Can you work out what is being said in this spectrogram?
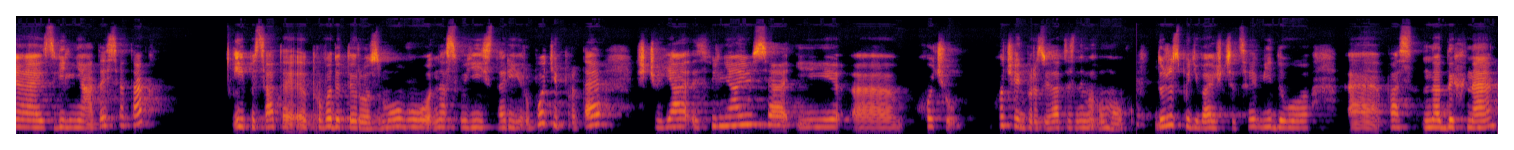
е, звільнятися, так? І писати, е, проводити розмову на своїй старій роботі про те, що я звільняюся і е, хочу. Хочу якби розв'язати з ними умову. Дуже сподіваюся, що це відео е, вас надихне,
